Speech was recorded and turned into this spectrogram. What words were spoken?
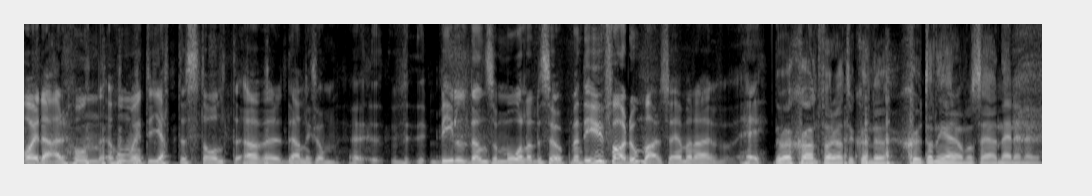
var ju där, hon, hon var inte jättestolt över den liksom, eh, bilden som målades upp. Men det är ju fördomar, så jag menar, hej. Det var skönt för dig att du kunde skjuta ner dem och säga nej nej nej,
